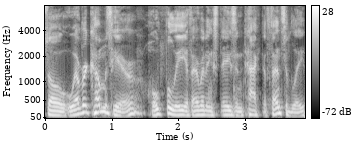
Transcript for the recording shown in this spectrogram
So whoever comes here, hopefully, if everything stays intact defensively,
